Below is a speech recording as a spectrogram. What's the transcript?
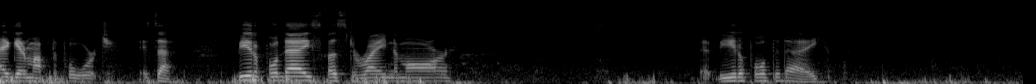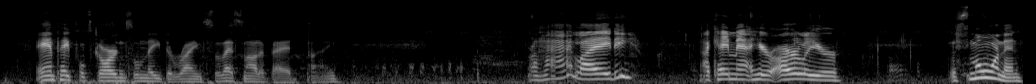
had to get them off the porch. It's a beautiful day. Supposed to rain tomorrow beautiful today. And people's gardens will need the rain, so that's not a bad thing. Well, hi, lady. I came out here earlier this morning.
